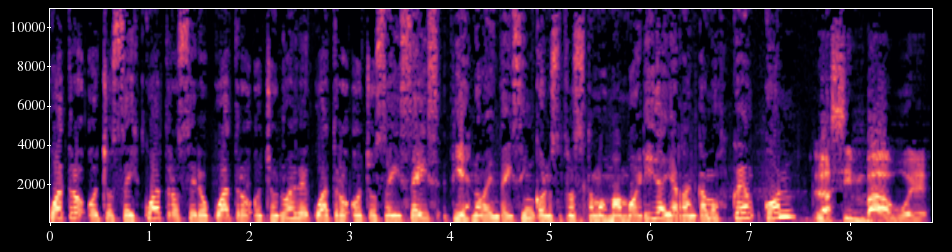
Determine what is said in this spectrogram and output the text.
48640489 4866-1095. Nosotros estamos Mambo Herida y arrancamos con- La Zimbabue.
